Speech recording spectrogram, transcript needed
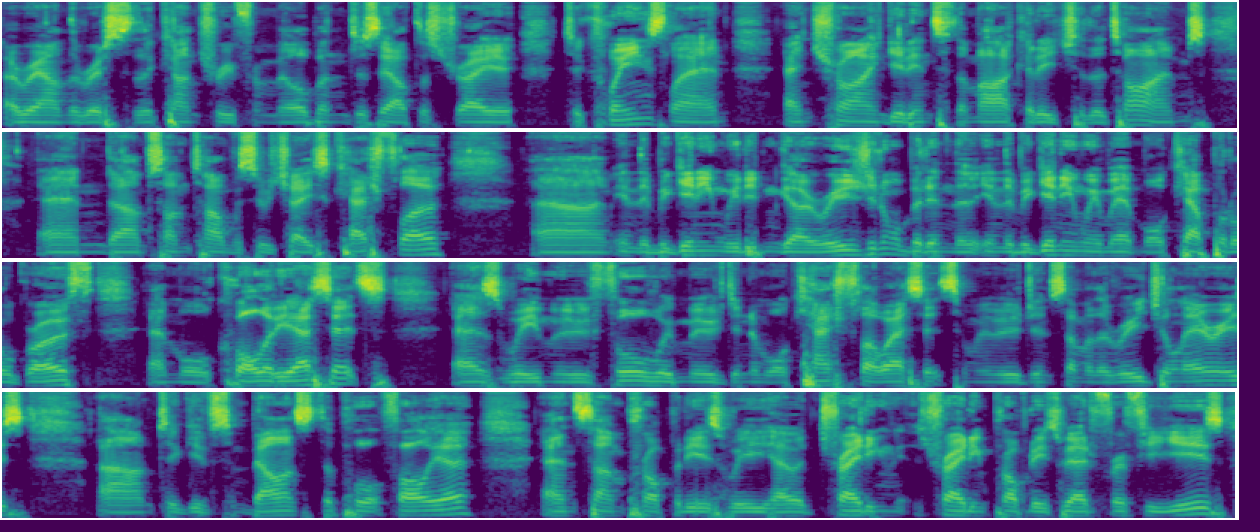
around the rest of the country, from Melbourne to South Australia to Queensland, and try and get into the market each of the times. And um, sometimes we chase cash flow. Um, in the beginning, we didn't go regional, but in the in the beginning, we went more capital growth and more quality assets. As we moved forward, we moved into more cash flow assets, and we moved in some of the regional areas um, to give some balance to the portfolio. And some properties we had trading trading properties we had for a few years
